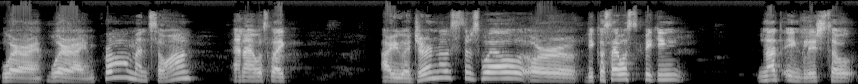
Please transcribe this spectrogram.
where I where I'm from and so on. And I was like, "Are you a journalist as well?" Or because I was speaking not English, so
